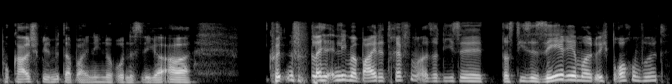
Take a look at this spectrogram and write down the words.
Pokalspiel mit dabei, nicht nur Bundesliga. Aber könnten vielleicht endlich mal beide treffen, also diese, dass diese Serie mal durchbrochen wird,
